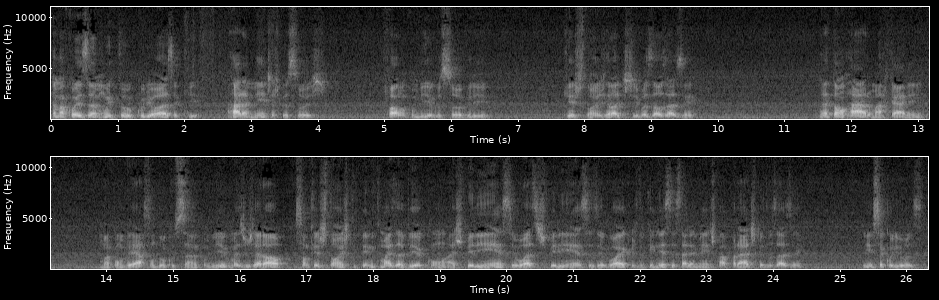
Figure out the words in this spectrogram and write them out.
É uma coisa muito curiosa que raramente as pessoas falam comigo sobre questões relativas ao zazen. Não é tão raro marcarem uma conversa, um docu-san comigo, mas em geral são questões que têm muito mais a ver com a experiência ou as experiências egóicas do que necessariamente com a prática do zazen. E isso é curioso.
